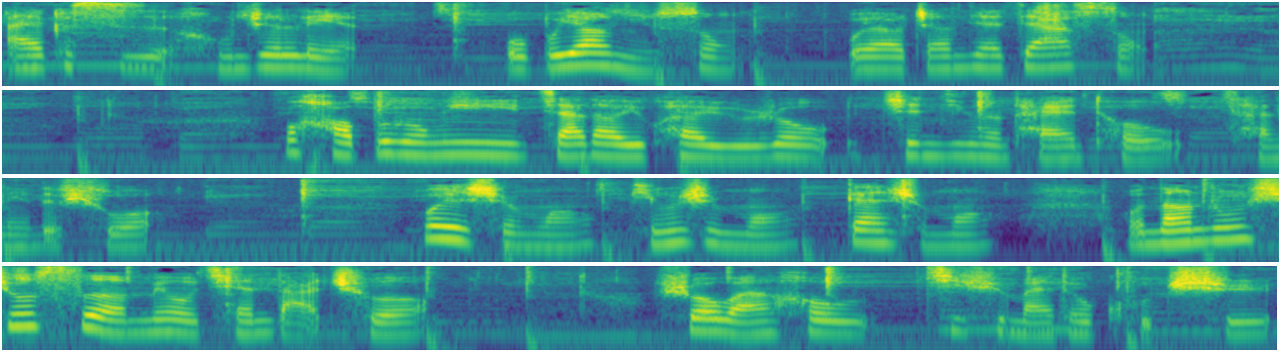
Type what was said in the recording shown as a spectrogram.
”X 红着脸：“我不要你送，我要张佳佳送。”我好不容易夹到一块鱼肉，震惊的抬头，惨烈的说：“为什么？凭什么？干什么？我囊中羞涩，没有钱打车。”说完后，继续埋头苦吃。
